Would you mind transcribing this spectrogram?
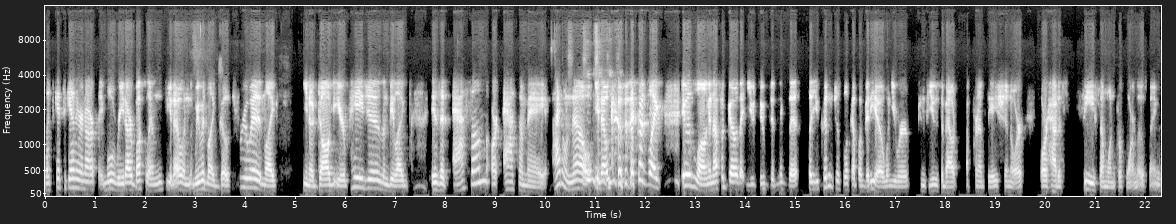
"Let's get together and our we'll read our Bucklands," you know, and we would like go through it and like, you know, dog ear pages and be like, "Is it Atham or Athame? I don't know," you know, because it was like it was long enough ago that YouTube didn't exist, so you couldn't just look up a video when you were confused about a pronunciation or or how to see someone perform those things.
